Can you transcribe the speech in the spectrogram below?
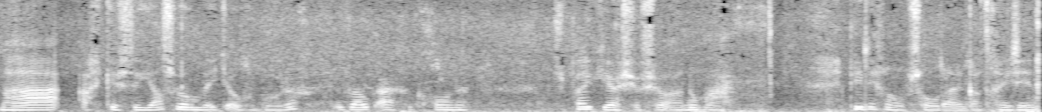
Maar eigenlijk is de jas wel een beetje overbodig. Ik wou ook eigenlijk gewoon een spijkerjasje of zo aan doen. Maar die ligt nog op zolder en ik had geen zin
